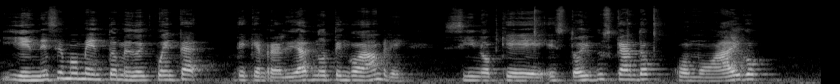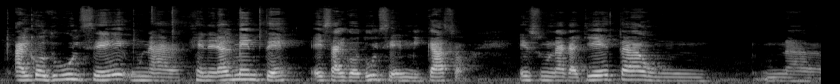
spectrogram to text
y en ese momento me doy cuenta de que en realidad no tengo hambre, sino que estoy buscando como algo, algo dulce, una, generalmente es algo dulce en mi caso, es una galleta, un, una,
